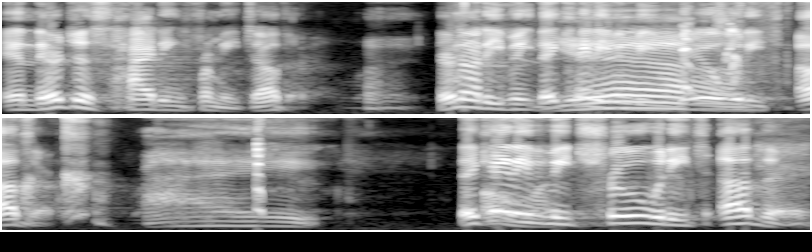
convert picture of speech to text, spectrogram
And they're just hiding from each other. Right. They're not even they can't even be real with each other. Right. They can't Oh even my- be true with each other.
